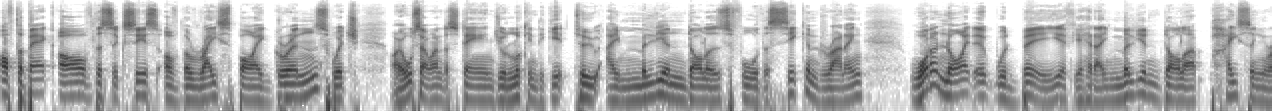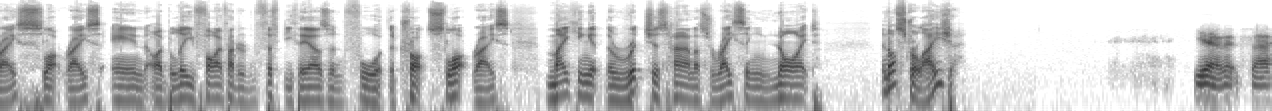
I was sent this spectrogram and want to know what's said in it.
off the back of the success of the race by Grins, which I also understand you're looking to get to a million dollars for the second running. What a night it would be if you had a million dollar pacing race, slot race, and I believe 550,000 for the trot slot race, making it the richest harness racing night in Australasia. Yeah, that's uh,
